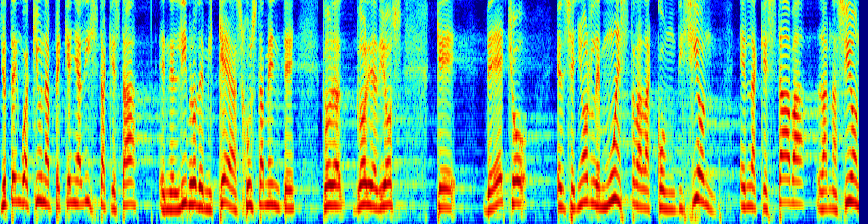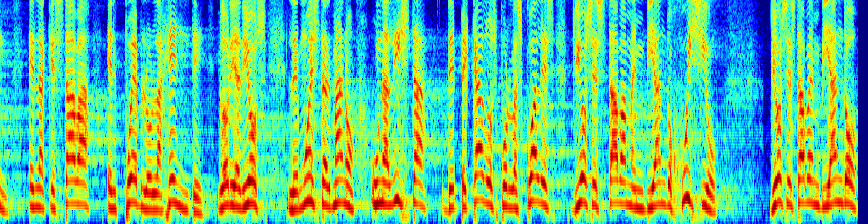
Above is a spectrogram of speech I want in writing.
Yo tengo aquí una pequeña lista que está en el libro de Miqueas, justamente, gloria, gloria a Dios, que de hecho el Señor le muestra la condición en la que estaba la nación, en la que estaba el pueblo, la gente. Gloria a Dios. Le muestra, hermano, una lista de pecados por las cuales Dios estaba enviando juicio. Dios estaba enviando,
